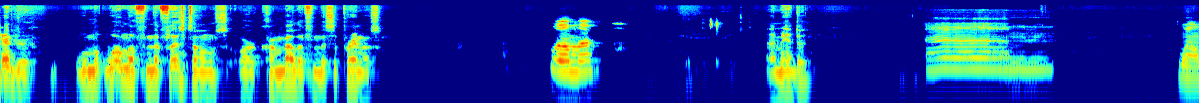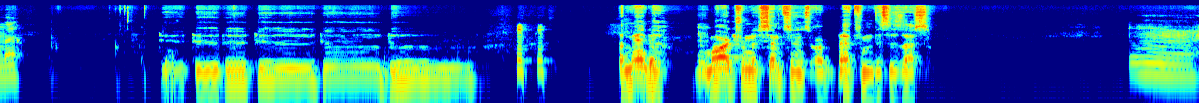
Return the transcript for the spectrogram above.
Kendra, Wilma, Wilma from the Flintstones or Carmela from the Sopranos? Wilma. Amanda? Um, Wilma. Do, do, do, do, do, do. Amanda, Marge from The Simpsons or Beth from This Is Us? Mm,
